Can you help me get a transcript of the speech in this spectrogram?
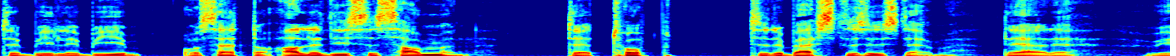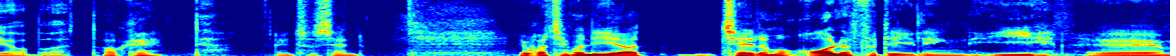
til Billy Beam, og setter alle disse sammen til topp, til det beste systemet. Det er det vi jobber etter. Ok, ja. interessant. Jeg kunne godt tenke meg lige å tale om rollefordelingen i øh,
